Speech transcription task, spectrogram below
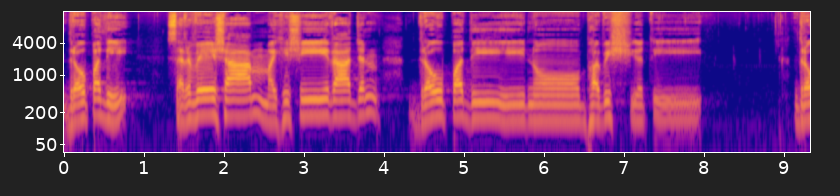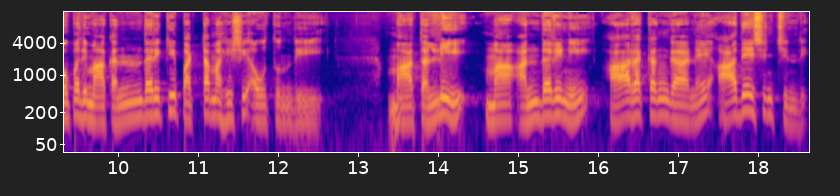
ద్రౌపది సర్వేషాం మహిషీరాజన్ ద్రౌపదీనో భవిష్యతి. ద్రౌపది మాకందరికీ పట్టమహిషి అవుతుంది. మా తల్లి మా అందరినీ ఆ రకంగానే ఆదేశించింది.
